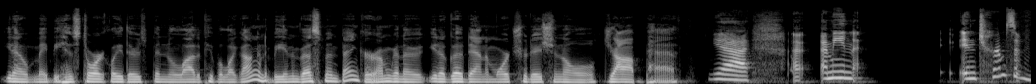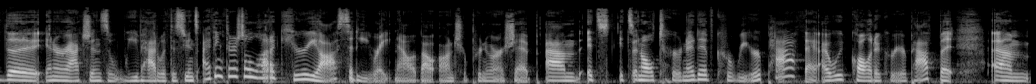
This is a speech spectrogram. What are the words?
you know, maybe historically there's been a lot of people like, I'm going to be an investment banker. I'm going to, you know, go down a more traditional job path. Yeah. I mean, in terms of the interactions that we've had with the students, I think there's a lot of curiosity right now about entrepreneurship. Um, it's it's an alternative career path. I, I would call it a career path, but um,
